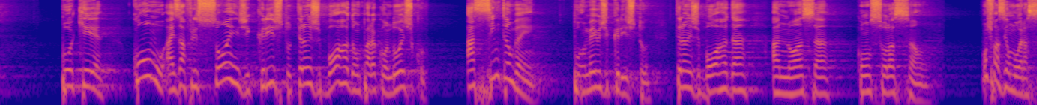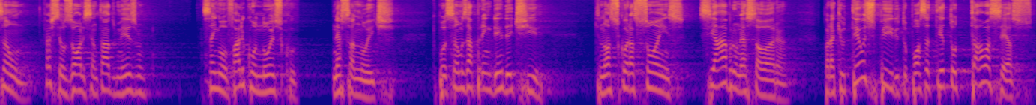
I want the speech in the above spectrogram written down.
porque como as aflições de Cristo transbordam para conosco, assim também, por meio de Cristo, transborda a nossa consolação. Vamos fazer uma oração? Feche seus olhos, sentado mesmo. Senhor, fale conosco nessa noite, que possamos aprender de Ti, que nossos corações se abram nessa hora, para que o Teu Espírito possa ter total acesso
